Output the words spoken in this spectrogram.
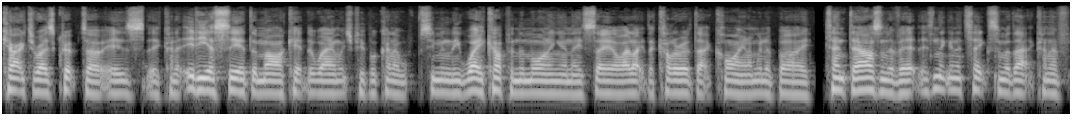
characterized crypto is the kind of idiocy of the market, the way in which people kind of seemingly wake up in the morning and they say, Oh, I like the color of that coin. I'm going to buy 10,000 of it. Isn't it going to take some of that kind of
